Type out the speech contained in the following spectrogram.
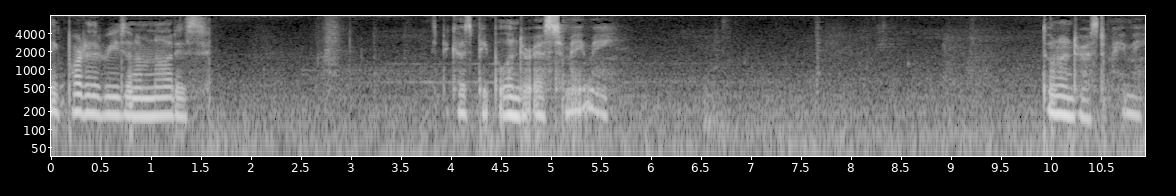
Think part of the reason I'm not is. is because people underestimate me. Don't underestimate me.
